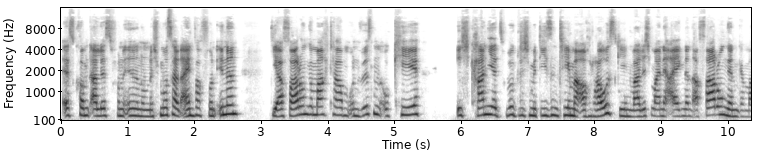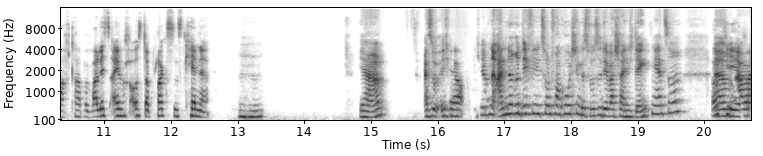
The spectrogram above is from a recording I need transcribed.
es kommt alles von innen und ich muss halt einfach von innen die Erfahrung gemacht haben und wissen, okay, ich kann jetzt wirklich mit diesem Thema auch rausgehen, weil ich meine eigenen Erfahrungen gemacht habe, weil ich es einfach aus der Praxis kenne. Mhm. Ja, also ich, ja. ich habe eine andere Definition von Coaching, das wirst du dir wahrscheinlich denken jetzt. Ähm, okay. Ähm, aber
